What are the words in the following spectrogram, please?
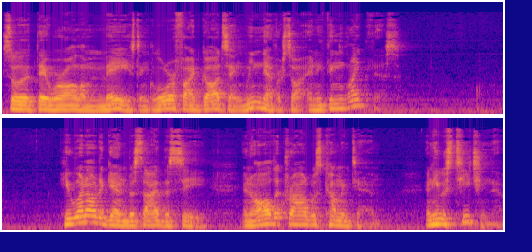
so that they were all amazed and glorified God, saying, We never saw anything like this. He went out again beside the sea, and all the crowd was coming to him, and he was teaching them.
